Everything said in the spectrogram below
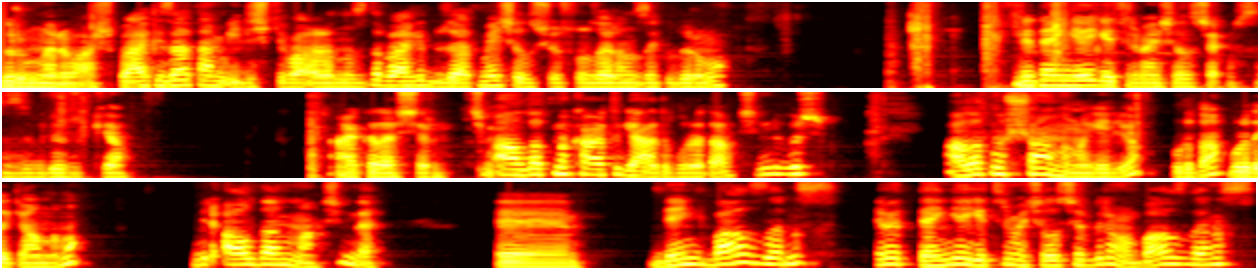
Durumları var. Belki zaten bir ilişki var aranızda. Belki düzeltmeye çalışıyorsunuz aranızdaki durumu bir dengeye getirmeye çalışacak mısınız gibi gözüküyor. Arkadaşlarım. Şimdi aldatma kartı geldi burada. Şimdi bir aldatma şu anlama geliyor. Burada. Buradaki anlamı. Bir aldanma. Şimdi e, deng bazılarınız evet dengeye getirmeye çalışabilir ama bazılarınız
